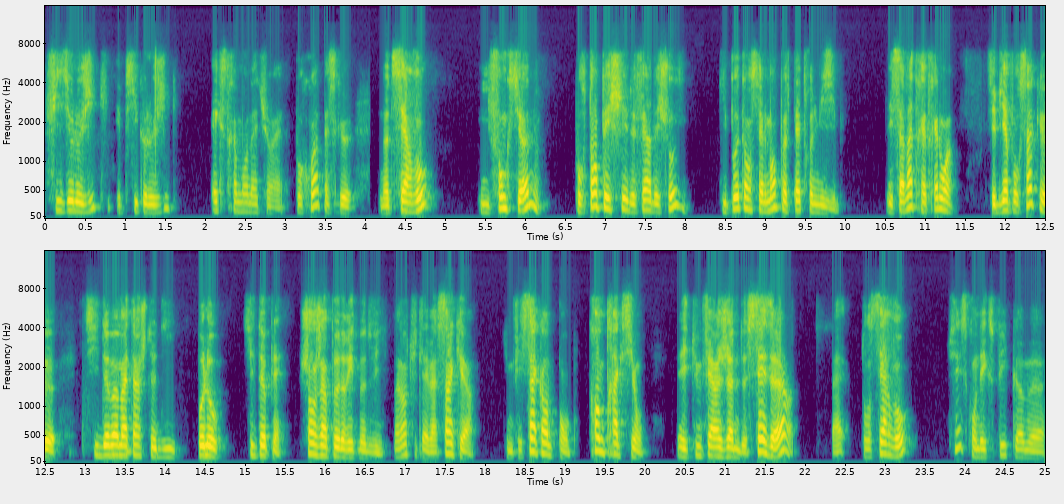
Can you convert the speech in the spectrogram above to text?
physiologique et psychologique extrêmement naturel. Pourquoi? Parce que notre cerveau, il fonctionne pour t'empêcher de faire des choses qui potentiellement peuvent être nuisibles. Et ça va très très loin. C'est bien pour ça que si demain matin je te dis, Polo, s'il te plaît, change un peu de rythme de vie. Maintenant, tu te lèves à 5 heures, tu me fais 50 pompes, 30 tractions, et tu me fais un jeûne de 16 heures, bah, ton cerveau, tu sais ce qu'on explique comme euh,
